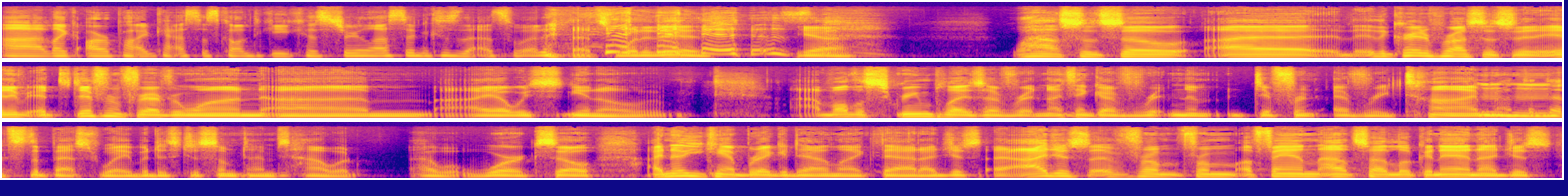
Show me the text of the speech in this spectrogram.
Uh, like our podcast is called Geek History Lesson because that's what it that's what it is. Yeah. Wow. So, so uh, the creative process it, it's different for everyone. Um, I always, you know, of all the screenplays I've written, I think I've written them different every time. Not that that's the best way, but it's just sometimes how it how it works. So I know you can't break it down like that. I just, I just uh, from from a fan outside looking in, I just,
